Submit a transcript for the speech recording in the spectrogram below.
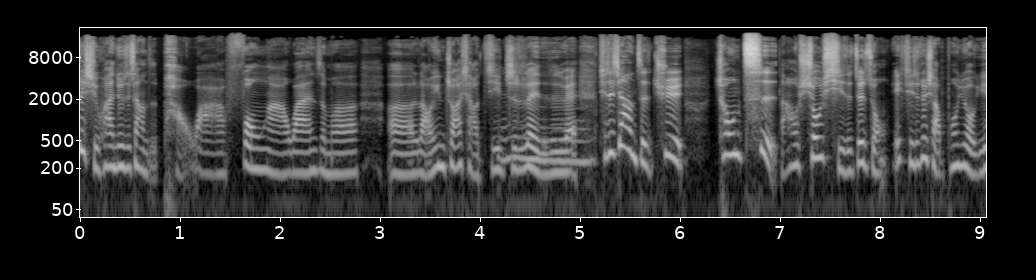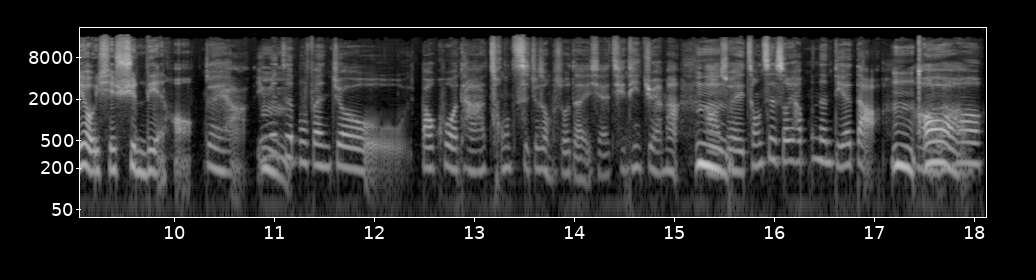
最喜欢就是这样子跑啊、疯啊、玩什么呃老鹰抓小鸡之类的，对不对嗯？其实这样子去冲刺，然后休息的这种，哎，其实对小朋友也有一些训练哈。对啊，因为嗯这部分就包括他冲刺，就是我们说的一些前庭觉嘛，啊，嗯所以冲刺的时候要不能跌倒，嗯哦，然哦后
